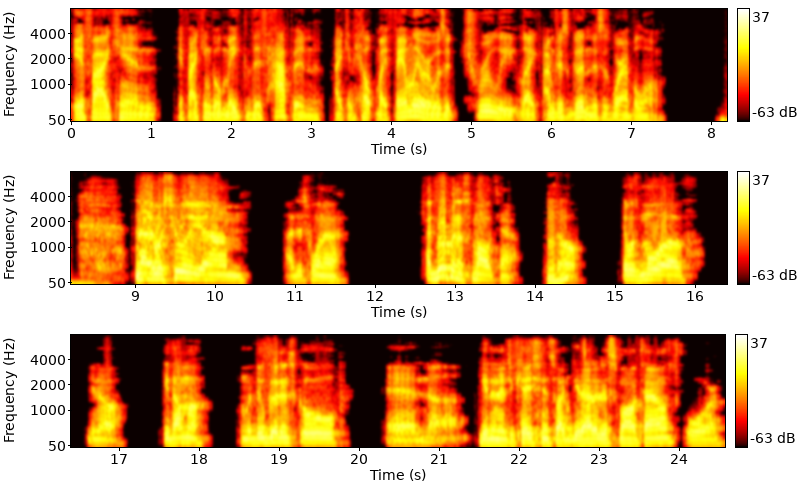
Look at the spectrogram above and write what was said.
if I can if I can go make this happen, I can help my family? Or was it truly like, I'm just good and this is where I belong? No, it was truly, um, I just want to, I grew up in a small town. Mm-hmm. So it was more of, you know, either I'm a, I'm gonna do good in school and, uh, get an education so I can get out of this small town or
